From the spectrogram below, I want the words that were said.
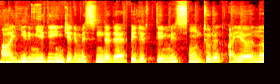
A27 incelemesinde de belirttiğimiz monitörün ayağının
